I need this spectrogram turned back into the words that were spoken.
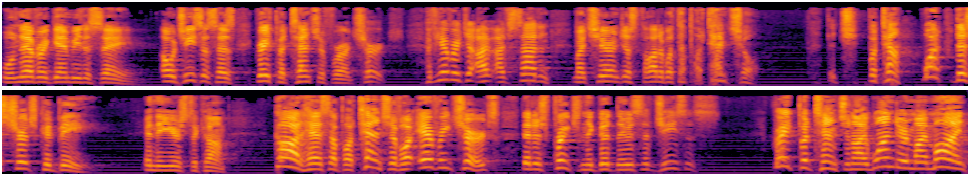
will never again be the same. Oh, Jesus has great potential for our church. Have you ever, I've sat in my chair and just thought about the potential. The potential, what this church could be in the years to come. God has a potential for every church that is preaching the good news of Jesus. Great potential. I wonder in my mind,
